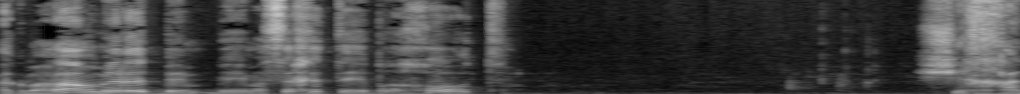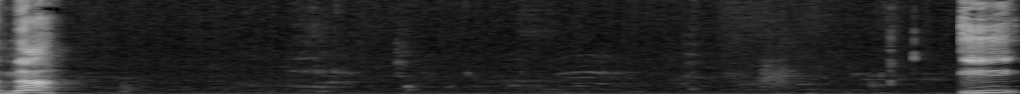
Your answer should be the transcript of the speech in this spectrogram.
הגמרא אומרת במסכת אה, ברכות, שחנה היא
